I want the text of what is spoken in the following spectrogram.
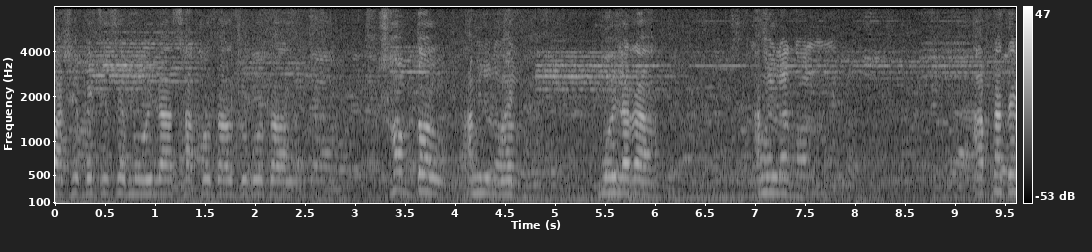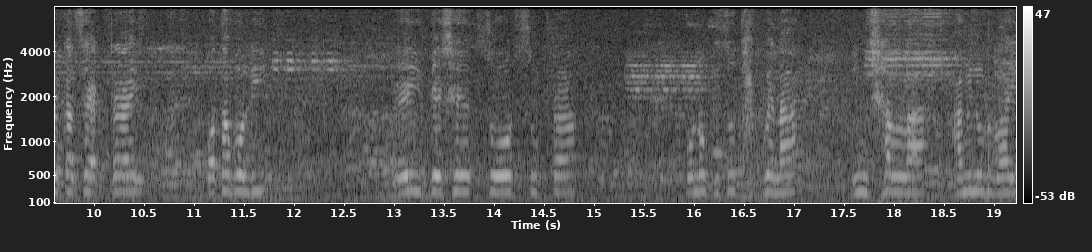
পাশে বেঁচেছে মহিলা ছাত্র দল যুব দল সব দল আমিনুল ভাই, মহিলারা। আমি আপনাদের কাছে একটাই কথা বলি, এই দেশে চোর চুটটা কোনো কিছু থাকবে না। ইনশাল্লাহ আমিনুল ভাই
